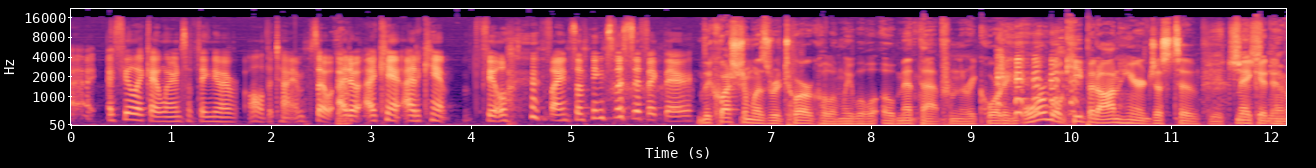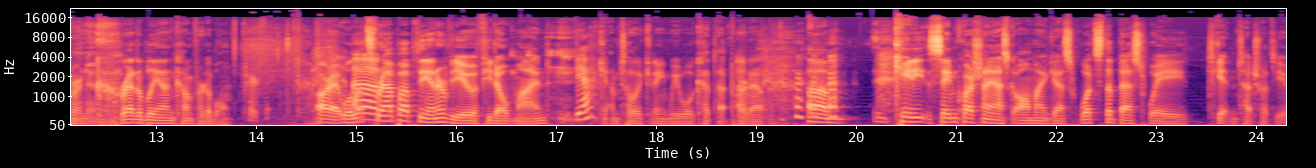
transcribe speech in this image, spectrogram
I, I feel like I learn something new all the time. So I don't, I can't, I can't feel find something specific there. The question was rhetorical, and we will omit that from the recording, or we'll keep it on here just to just make it never know. incredibly uncomfortable. Perfect. All right. Well, Um, let's wrap up the interview if you don't mind. Yeah. I'm totally kidding. We will cut that part out. Um, Katie, same question I ask all my guests. What's the best way to get in touch with you?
